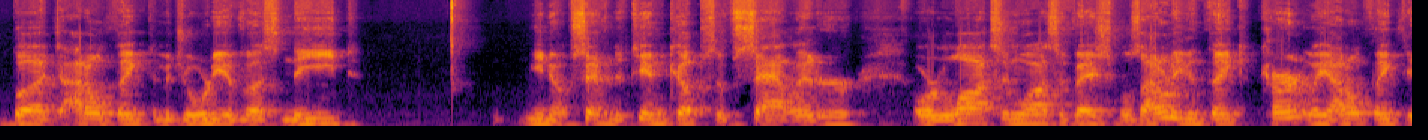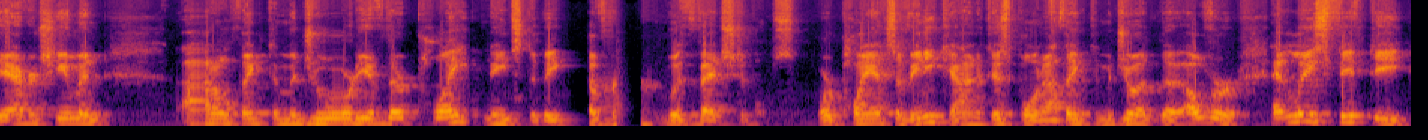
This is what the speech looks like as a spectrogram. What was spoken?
But I don't think the majority of us need you know seven to ten cups of salad or or lots and lots of vegetables. I don't even think currently. I don't think the average human. I don't think the majority of their plate needs to be covered with vegetables or plants of any kind at this point. I think the majority, the over at least 50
